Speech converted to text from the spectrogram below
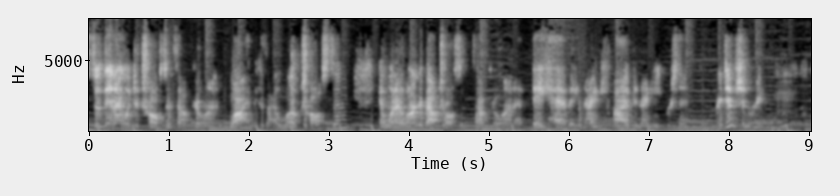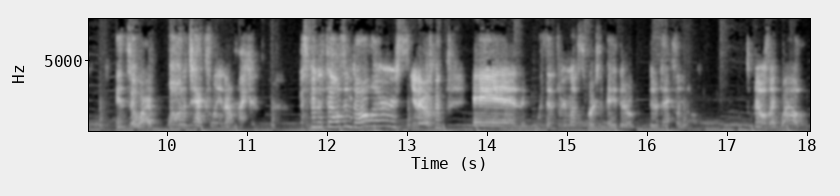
So then I went to Charleston, South Carolina. Why? Because I love Charleston. And when I learned about Charleston, South Carolina, they have a 95 to 98% redemption rate. And so I bought a tax lien. I'm like, I spent a thousand dollars, you know, and within three months, the person paid their their tax lien off. And I was like, wow,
